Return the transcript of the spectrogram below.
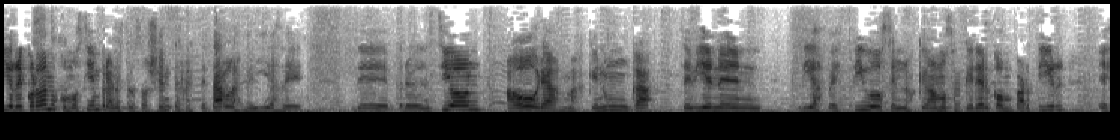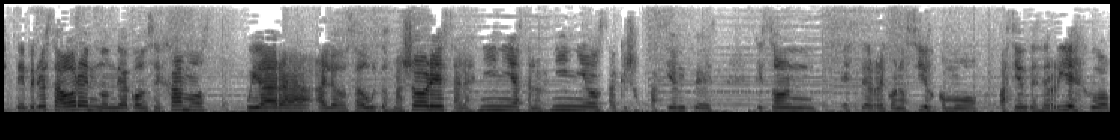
Y recordamos, como siempre, a nuestros oyentes respetar las medidas de, prevención. Ahora, más que nunca, se vienen días festivos en los que vamos a querer compartir, este, pero es ahora en donde aconsejamos cuidar a, los adultos mayores, a las niñas, a los niños, a aquellos pacientes que son este, reconocidos como pacientes de riesgo,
